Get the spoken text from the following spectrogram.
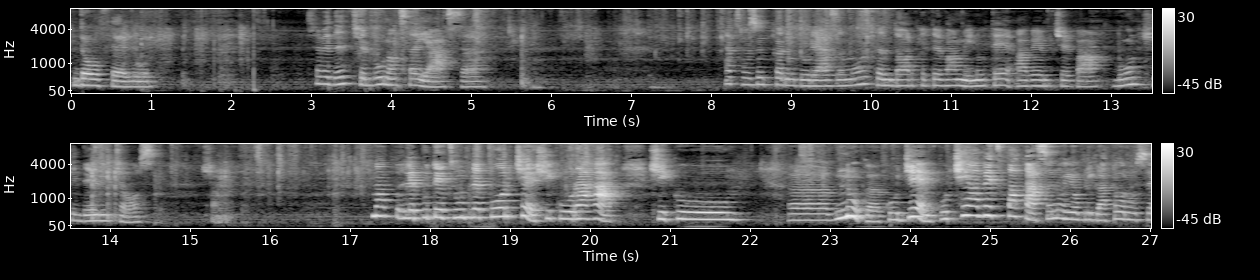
două feluri. Să vedeți ce bun o să iasă. Ați văzut că nu durează mult, în doar câteva minute avem ceva bun și delicios. Așa. Le puteți umple cu orice, și cu rahat, și cu uh, nucă, cu gem, cu ce aveți pe acasă. Nu e obligatoriu să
